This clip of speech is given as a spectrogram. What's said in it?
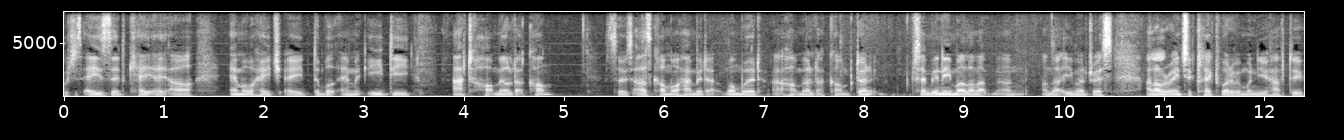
which is A Z K A R M O H A M M E D at hotmail.com. So it's Azkar Mohammed at one word at hotmail.com. Don't send me an email on that on, on that email address, and I'll arrange to collect whatever money you have to.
